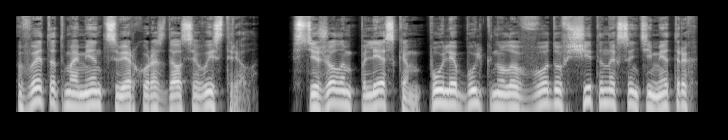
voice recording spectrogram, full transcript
в этот момент сверху раздался выстрел. С тяжелым плеском пуля булькнула в воду в считанных сантиметрах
